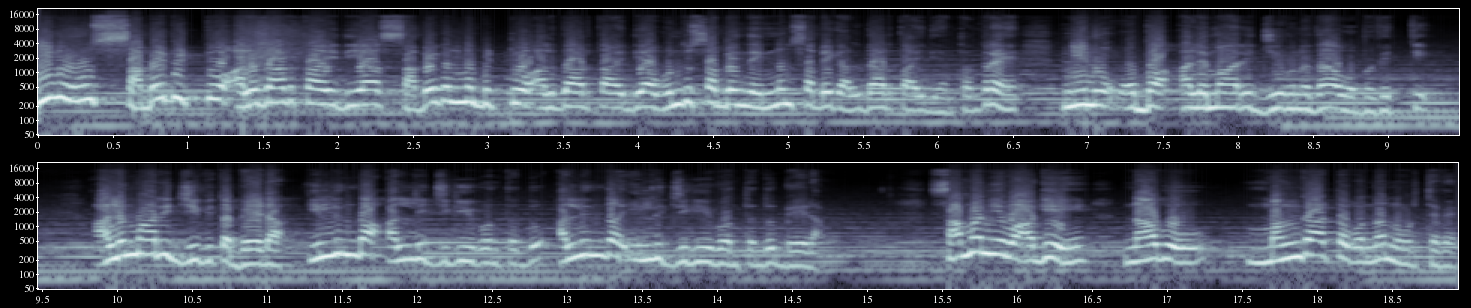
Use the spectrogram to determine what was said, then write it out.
ನೀನು ಸಭೆ ಬಿಟ್ಟು ಅಲೆದಾಡ್ತಾ ಇದೀಯಾ? ಸಭೆಗಳನ್ನ ಬಿಟ್ಟು ಅಲೆದಾಡ್ತಾ ಇದೀಯಾ? ಒಂದು ಸಭೆಯಿಂದ ಇನ್ನೊಂದು ಸಭೆಗೆ ಅಲೆದಾಡ್ತಾ ಇದೆಯಾ ಅಂತಂದ್ರೆ ನೀನು ಒಬ್ಬ ಅಲೆಮಾರಿ ಜೀವನದ ಒಬ್ಬ ವ್ಯಕ್ತಿ. ಅಲೆಮಾರಿ ಜೀವಿತ ಬೇಡ. ಇಲ್ಲಿಂದ ಅಲ್ಲಿ ಜಿಗಿಯುವಂಥದ್ದು, ಅಲ್ಲಿಂದ ಇಲ್ಲಿ ಜಿಗಿಯುವಂಥದ್ದು ಬೇಡ. ಸಾಮಾನ್ಯವಾಗಿ ನಾವು ಮಂಗಾಟವನ್ನ ನೋಡ್ತೇವೆ.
